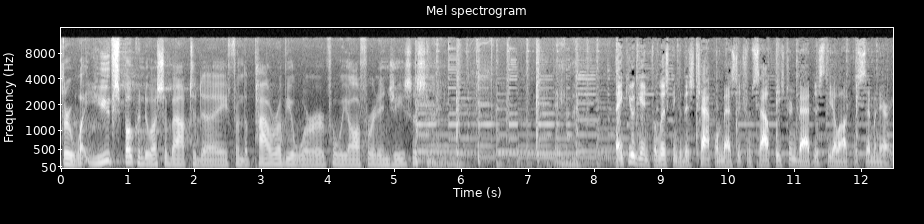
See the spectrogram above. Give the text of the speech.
through what you've spoken to us about today from the power of your word, for we offer it in Jesus' name. Amen. Thank you again for listening to this chapel message from Southeastern Baptist Theological Seminary.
